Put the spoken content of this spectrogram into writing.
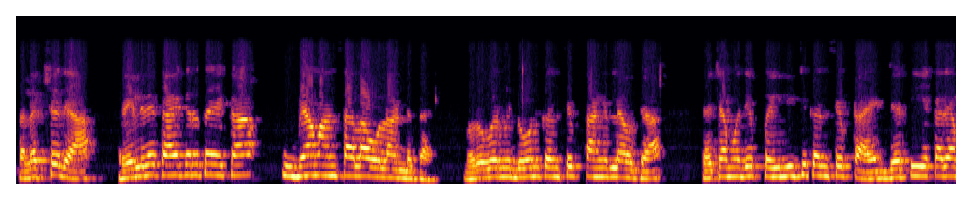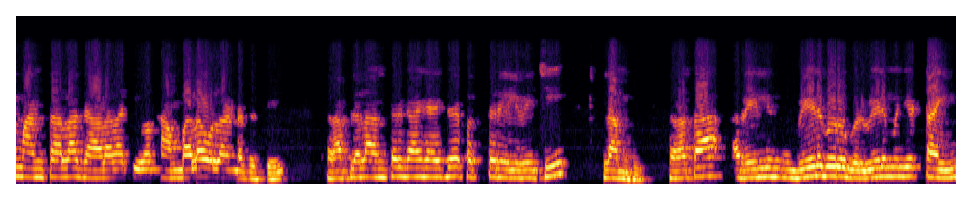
तर लक्ष द्या रेल्वे काय करत आहे एका उभ्या माणसाला ओलांडत आहे. बरोबर मी दोन कन्सेप्ट सांगितल्या होत्या. त्याच्यामध्ये पहिली जी कन्सेप्ट आहे जर ती एखाद्या माणसाला झाडाला किंवा खांबाला ओलांडत असेल तर आपल्याला अंतर काय घ्यायचं आहे? फक्त रेल्वेची लांबी. तर आता रेल वेळ बरोबर वेळ म्हणजे टाइम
